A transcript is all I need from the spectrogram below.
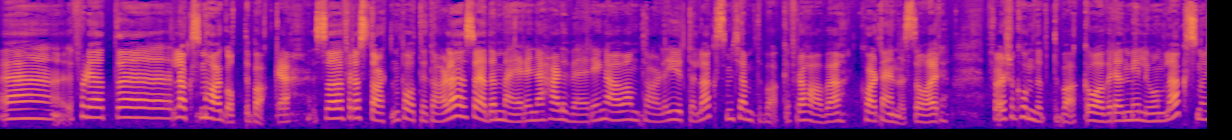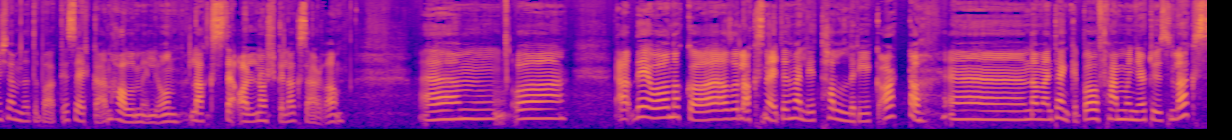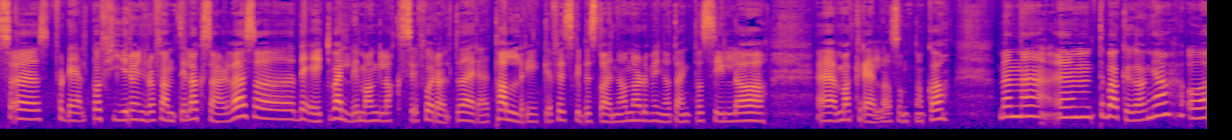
Uh, fordi at uh, laksen har gått tilbake. Så fra starten på 80-tallet så er det mer enn en halvering av antallet gytelaks som kommer tilbake fra havet hvert eneste år. Før så kom det tilbake over en million laks, nå kommer det tilbake ca. en halv million laks til alle norske lakseelvene. Um, og ja, det er jo noe, altså Laksen er ikke en veldig tallrik art. da. Eh, når man tenker på 500 000 laks eh, fordelt på 450 lakseelver, så det er ikke veldig mange laks i forhold til de tallrike fiskebestandene når du begynner å tenke på sild og eh, makrell og sånt noe. Men tilbakegang, ja. Og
